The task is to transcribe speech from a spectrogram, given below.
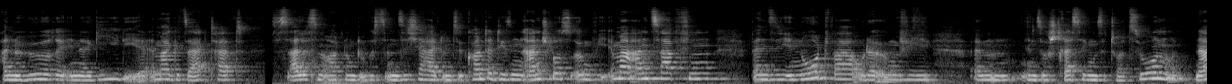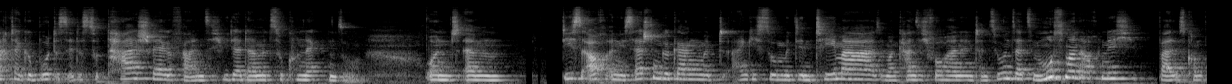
eine höhere Energie, die ihr immer gesagt hat, es ist alles in Ordnung, du bist in Sicherheit. Und sie konnte diesen Anschluss irgendwie immer anzapfen, wenn sie in Not war oder irgendwie ähm, in so stressigen Situationen. Und nach der Geburt ist ihr das total schwer gefallen, sich wieder damit zu connecten. So. Und ähm, die ist auch in die Session gegangen mit eigentlich so mit dem Thema, also man kann sich vorher eine Intention setzen, muss man auch nicht, weil es kommt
